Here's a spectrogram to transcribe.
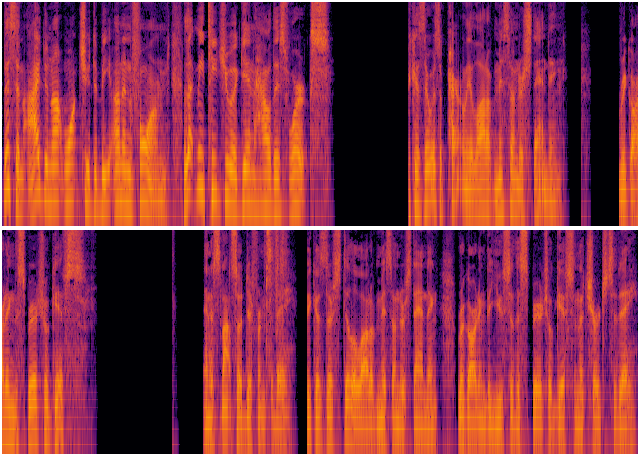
Listen, I do not want you to be uninformed. Let me teach you again how this works. Because there was apparently a lot of misunderstanding regarding the spiritual gifts. And it's not so different today because there's still a lot of misunderstanding regarding the use of the spiritual gifts in the church today.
